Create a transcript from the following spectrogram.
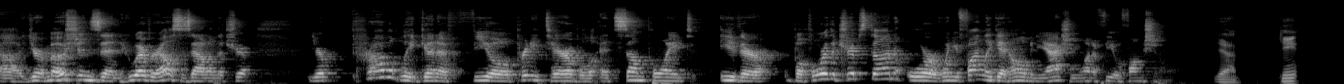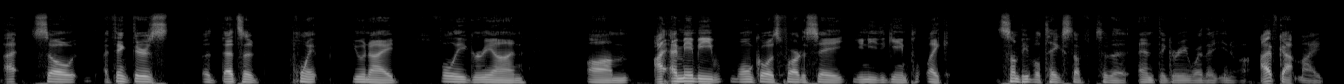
uh, your emotions and whoever else is out on the trip, you're probably going to feel pretty terrible at some point, either before the trip's done or when you finally get home and you actually want to feel functional. Yeah. I, so I think there's a, that's a point you and I fully agree on. Um, I, I maybe won't go as far to say you need to game like some people take stuff to the nth degree where they you know I've got my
